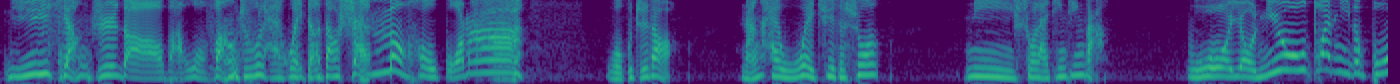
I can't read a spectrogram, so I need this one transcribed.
你想知道把我放出来会得到什么后果吗？”“我不知道。”男孩无畏惧地说。“你说来听听吧。”“我要扭断你的脖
